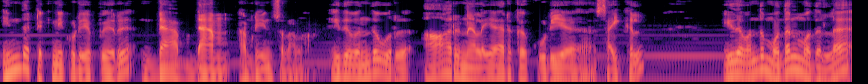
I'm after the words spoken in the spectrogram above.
இந்த டெக்னிக்குடைய பேர் டேப் டேம் அப்படின்னு சொல்லலாம். இது வந்து ஒரு ஆறு நிலையாக இருக்கக்கூடிய சைக்கிள் இதை வந்து முதன் முதல்ல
